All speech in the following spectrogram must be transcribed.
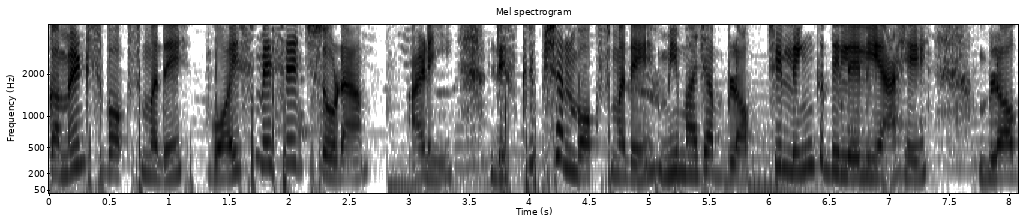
कमेंट्स बॉक्समध्ये व्हॉईस मेसेज सोडा आणि डिस्क्रिप्शन बॉक्समध्ये मी माझ्या ब्लॉगची लिंक दिलेली आहे. ब्लॉग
